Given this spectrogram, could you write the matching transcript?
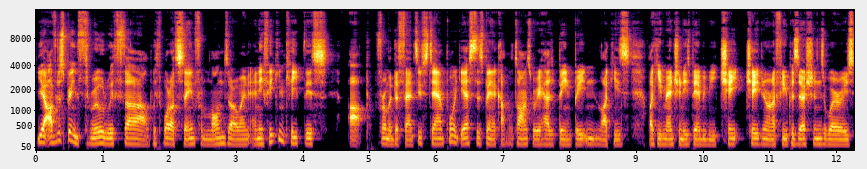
yeah, I've just been thrilled with uh, with what I've seen from Lonzo, and, and if he can keep this up from a defensive standpoint. Yes, there's been a couple of times where he has been beaten, like he's like you mentioned, he's maybe cheat, cheated on a few possessions where he's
